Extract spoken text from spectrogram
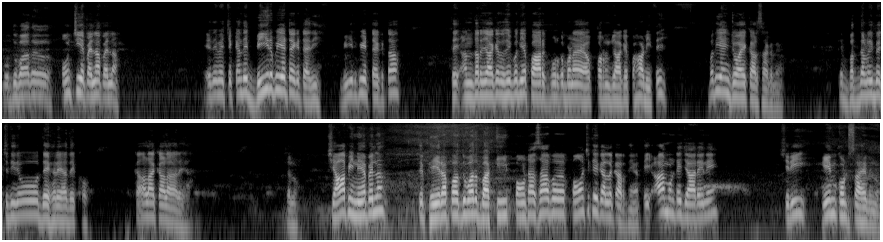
ਉਸ ਤੋਂ ਬਾਅਦ ਪਹੁੰਚੀਏ ਪਹਿਲਾਂ ਪਹਿਲਾਂ ਇਹਦੇ ਵਿੱਚ ਕਹਿੰਦੇ 20 ਰੁਪਏ ਟਿਕਟ ਹੈ ਦੀ 20 ਰੁਪਏ ਟਿਕਟ ਆ ਤੇ ਅੰਦਰ ਜਾ ਕੇ ਤੁਸੀਂ ਵਧੀਆ ਪਾਰਕ ਪੂਰਕ ਬਣਾਇਆ, ਉੱਪਰ ਨੂੰ ਜਾ ਕੇ ਪਹਾੜੀ ਤੇ, ਵਧੀਆ ਇੰਜੋਏ ਕਰ ਸਕਦੇ ਹੋ। ਤੇ ਬੱਦਲ ਵੀ ਵਿੱਚ ਦੀ ਉਹ ਦਿਖ ਰਿਹਾ, ਦੇਖੋ, ਕਾਲਾ ਕਾਲਾ ਆ ਰਿਹਾ। ਚਲੋ, ਚਾਹ ਪੀਨੇ ਆ ਪਹਿਲਾਂ, ਤੇ ਫੇਰ ਆਪਾਂ ਉਸ ਤੋਂ ਬਾਅਦ ਬਾਕੀ ਪੌਂਟਾ ਸਾਹਿਬ ਪਹੁੰਚ ਕੇ ਗੱਲ ਕਰਦੇ ਆ ਤੇ ਆਹ ਮੁੰਡੇ ਜਾ ਰਹੇ ਨੇ ਸ਼੍ਰੀ ਹੇਮਕੁੰਟ ਸਾਹਿਬ ਨੂੰ।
